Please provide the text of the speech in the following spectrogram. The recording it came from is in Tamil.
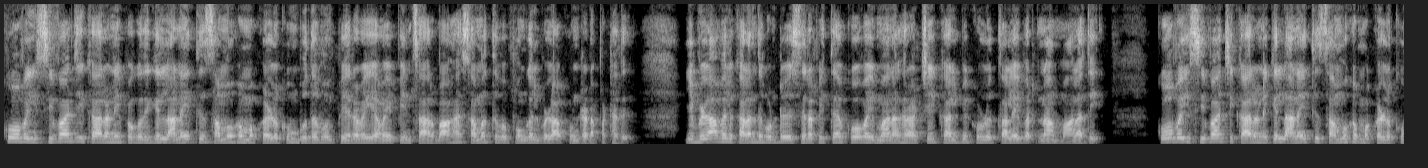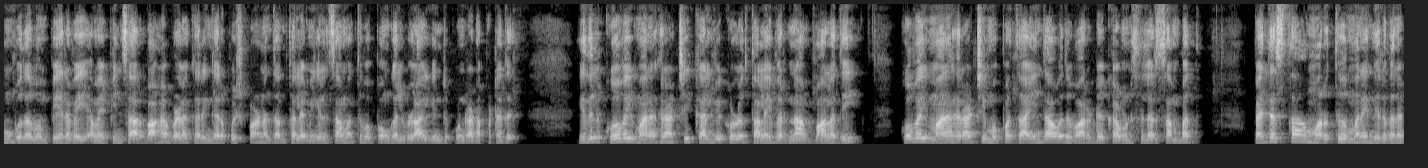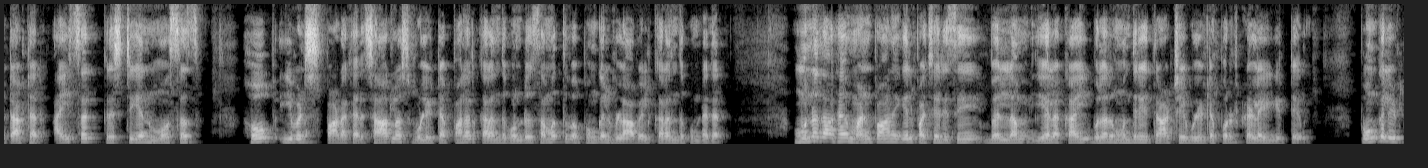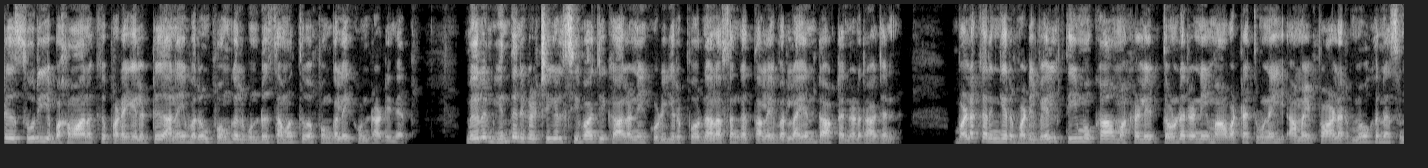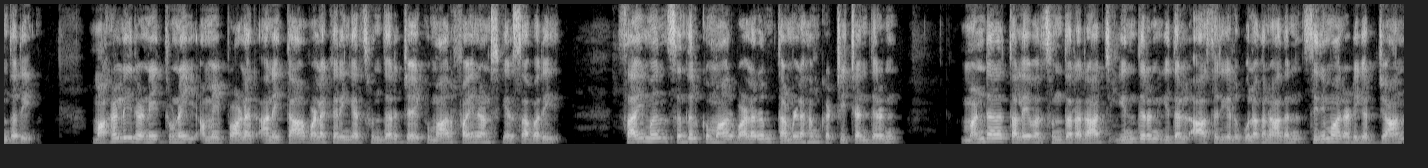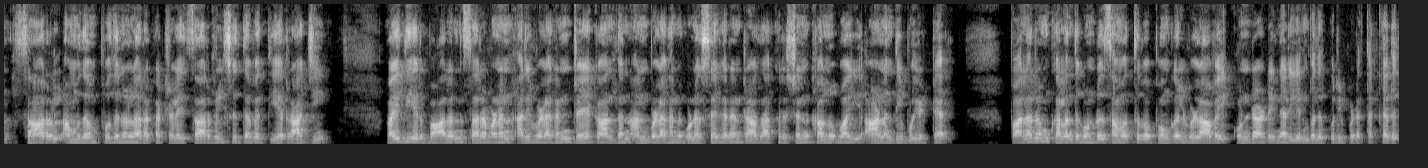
கோவை சிவாஜி காலனி பகுதியில் அனைத்து சமூக மக்களுக்கும் உதவும் பேரவை அமைப்பின் சார்பாக சமத்துவ பொங்கல் விழா கொண்டாடப்பட்டது. இவ்விழாவில் கலந்து கொண்டு சிறப்பித்த கோவை மாநகராட்சி கல்விக்குழு தலைவர் நா. மாலதி. கோவை சிவாஜி காலனியில் அனைத்து சமூக மக்களுக்கும் உதவும் பேரவை அமைப்பின் சார்பாக வழக்கறிஞர் புஷ்பானந்தம் தலைமையில் சமத்துவ பொங்கல் விழா இன்று கொண்டாடப்பட்டது. இதில் கோவை மாநகராட்சி கல்விக்குழு தலைவர் நா. மாலதி கோவை மாநகராட்சி முப்பத்து ஐந்தாவது வார்டு கவுன்சிலர் சம்பத் பெதஸ்தா மருத்துவமனை நிறுவனர் doctor Isaac Christian Moses Hope Events பாடகர் சார்லஸ் உள்ளிட்ட பலர் கலந்து கொண்டு சமத்துவ பொங்கல் விழாவில் கலந்து கொண்டனர். முன்னதாக மண்பானையில் பச்சரிசி வெல்லம் ஏலக்காய் உலர் முந்திரி திராட்சை உள்ளிட்ட பொருட்களை இட்டு பொங்கலிட்டு சூரிய பகவானுக்கு படையலிட்டு அனைவரும் பொங்கல் உண்டு சமத்துவ பொங்கலை கொண்டாடினர். மேலும் இந்த நிகழ்ச்சியில் சிவாஜி காலனி குடியிருப்போர் நலசங்க தலைவர் லயன் டாக்டர் நடராஜன் வழக்கறிஞர் வடிவேல் திமுக மகளிர் தொண்டரணி மாவட்ட துணை அமைப்பாளர் மோகன சுந்தரி மகளிர் அணி துணை அமைப்பாளர் அனிதா வழக்கறிஞர் சுந்தர் ஜெயக்குமார் ஃபைனான்சியர் சபரி சைமன் செந்தில்குமார் வளரும் தமிழகம் கட்சி சந்திரன் மண்டல தலைவர் சுந்தரராஜ் இந்திரன் இதழ் ஆசிரியர் உலகநாதன் சினிமா நடிகர் ஜான் சாரல் அமுதம் பொதுநல அறக்கட்டளை சார்பில் சித்தவத்தியர் ராஜி வைத்தியர் பாலன் சரவணன் அறிவழகன் ஜெயகாந்தன் அன்பழகன் குணசேகரன் ராதாகிருஷ்ணன் கனுபாய் ஆனந்தி உள்ளிட்ட பலரும் கலந்து கொண்டு சமத்துவ பொங்கல் விழாவை கொண்டாடினர் என்பது குறிப்பிடத்தக்கது.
